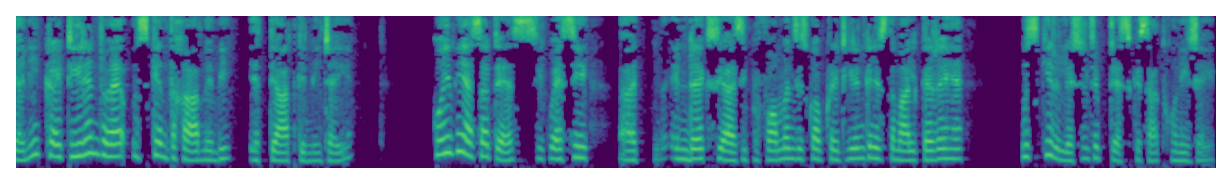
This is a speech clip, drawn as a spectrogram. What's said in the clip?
یعنی کرائٹیرئن جو ہے، اس کے انتخاب میں بھی احتیاط کرنی چاہیے۔ کوئی بھی ایسا ٹیسٹ ایسی انڈیکس یا ایسی پرفارمنس جس کو آپ کرائٹیرین کے لیے استعمال کر رہے ہیں، اس کی ریلیشن شپ ٹیسٹ کے ساتھ ہونی چاہیے۔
